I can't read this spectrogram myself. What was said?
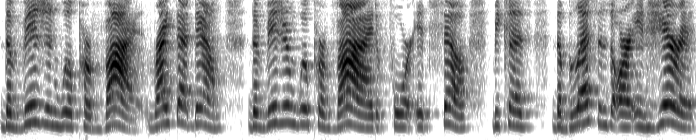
the vision will provide. Write that down. The vision will provide for itself because the blessings are inherent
